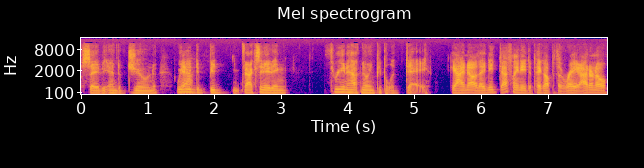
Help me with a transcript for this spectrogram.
say the end of June, we yeah. need to be vaccinating three and a half million people a day. Yeah, I know they need definitely need to pick up the rate. I don't know.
